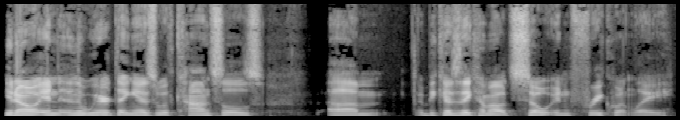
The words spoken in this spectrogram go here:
You know, and, and the weird thing is with consoles, um, because they come out so infrequently,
